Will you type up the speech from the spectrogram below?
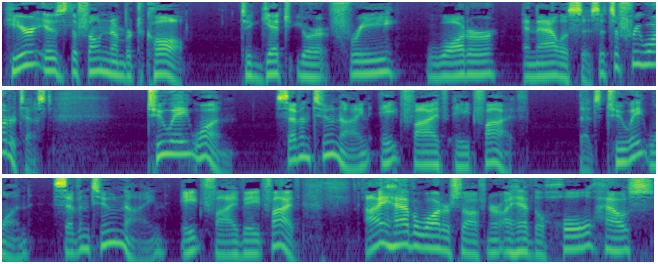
Here is the phone number to call to get your free water analysis. It's a free water test. 281 729 8585. That's 281 729 8585. I have a water softener. I have the whole house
